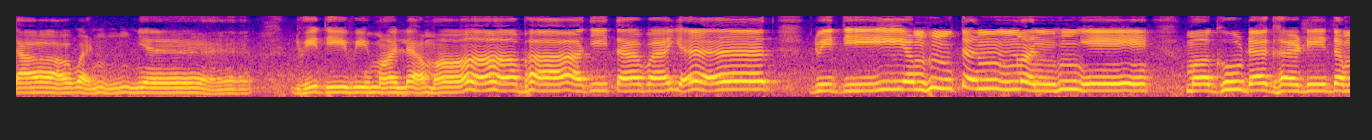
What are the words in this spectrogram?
लावण्य द्विदिविमलमाभादितवयत् द्वितीयं तन्मन्ये मघुडघडिदं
